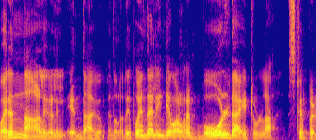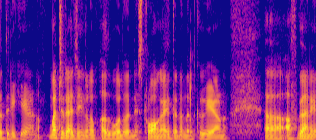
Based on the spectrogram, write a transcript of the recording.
വരുന്ന ആളുകളിൽ എന്താകും എന്നുള്ളത്. ഇപ്പോൾ എന്തായാലും ഇന്ത്യ വളരെ ബോൾഡായിട്ടുള്ള സ്റ്റെപ്പ് എടുത്തിരിക്കുകയാണ്. മറ്റു രാജ്യങ്ങളും അതുപോലെ തന്നെ സ്ട്രോങ് ആയി തന്നെ നിൽക്കുകയാണ്. അഫ്ഗാനെ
